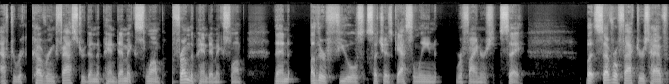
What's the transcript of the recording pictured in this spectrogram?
after recovering faster than the pandemic slump from the pandemic slump than other fuels such as gasoline refiners say. But several factors have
